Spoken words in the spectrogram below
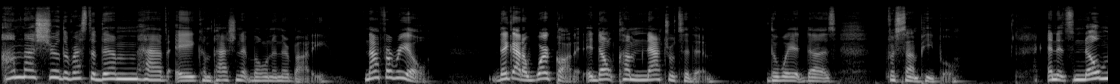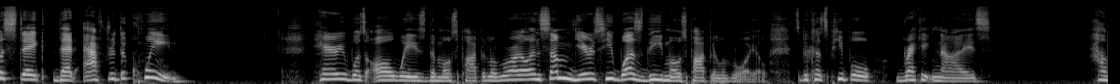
I'm not sure the rest of them have a compassionate bone in their body. Not for real. They got to work on it. It don't come natural to them the way it does for some people. And it's no mistake that after the queen, Harry was always the most popular royal, and some years he was the most popular royal. It's because people recognize how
